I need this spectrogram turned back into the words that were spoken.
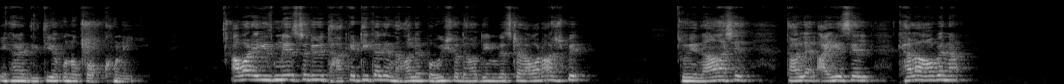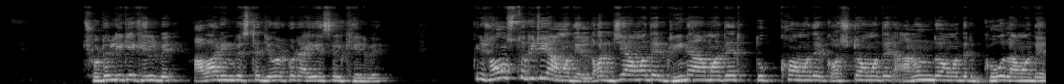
এখানে দ্বিতীয় কোনো পক্ষ নেই। আবার এই ইনভেস্টার যদি থাকে, ঠিক আছে, নাহলে ভবিষ্যতে হয়তো ইনভেস্টার আবার আসবে। যদি না আসে, তাহলে আইএসএল খেলা হবে না। ছোট লিগে খেলবে, আবার ইনভেস্টার জোগাড় করে আইএসএল খেলবে। কিন্তু সমস্ত কিছুই আমাদের, লজ্জা আমাদের, ঘৃণা আমাদের, দুঃখ আমাদের, কষ্ট আমাদের, আনন্দ আমাদের, গোল আমাদের,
